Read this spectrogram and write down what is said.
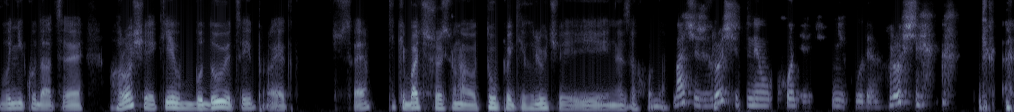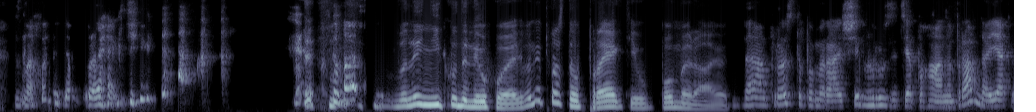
в нікуди. Це гроші, які будують цей проект. Все. Тільки бачиш, щось воно тупить, глючить і не заходить. Бачиш, гроші не уходять нікуди. Гроші знаходяться в проєкті. Вони нікуди не уходять, вони просто в проєкті помирають. Да, просто помирають, ще грузиться погано, правда? Як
